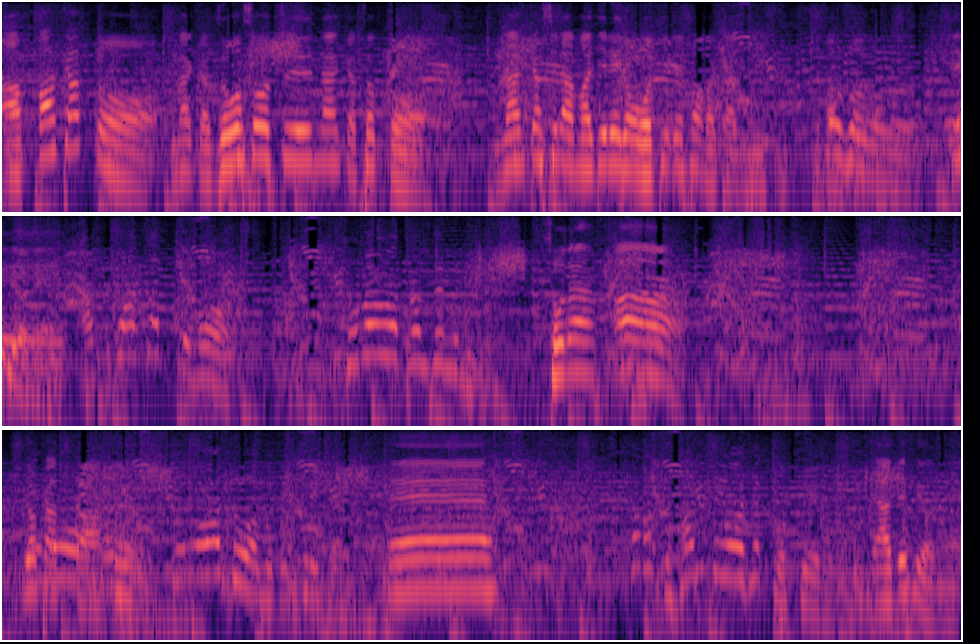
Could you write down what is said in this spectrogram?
アッパーカットなんか上昇中なんかちょっと何かしら紛れが起きれそうな感じしますそうそうそうそう。ですよね。えーアッパーカットも初段は完全無敵。です初段。ああ。よかった。うん。その後は無敵切れちゃうえただし判定は結構強いです。ー、いやですよね。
